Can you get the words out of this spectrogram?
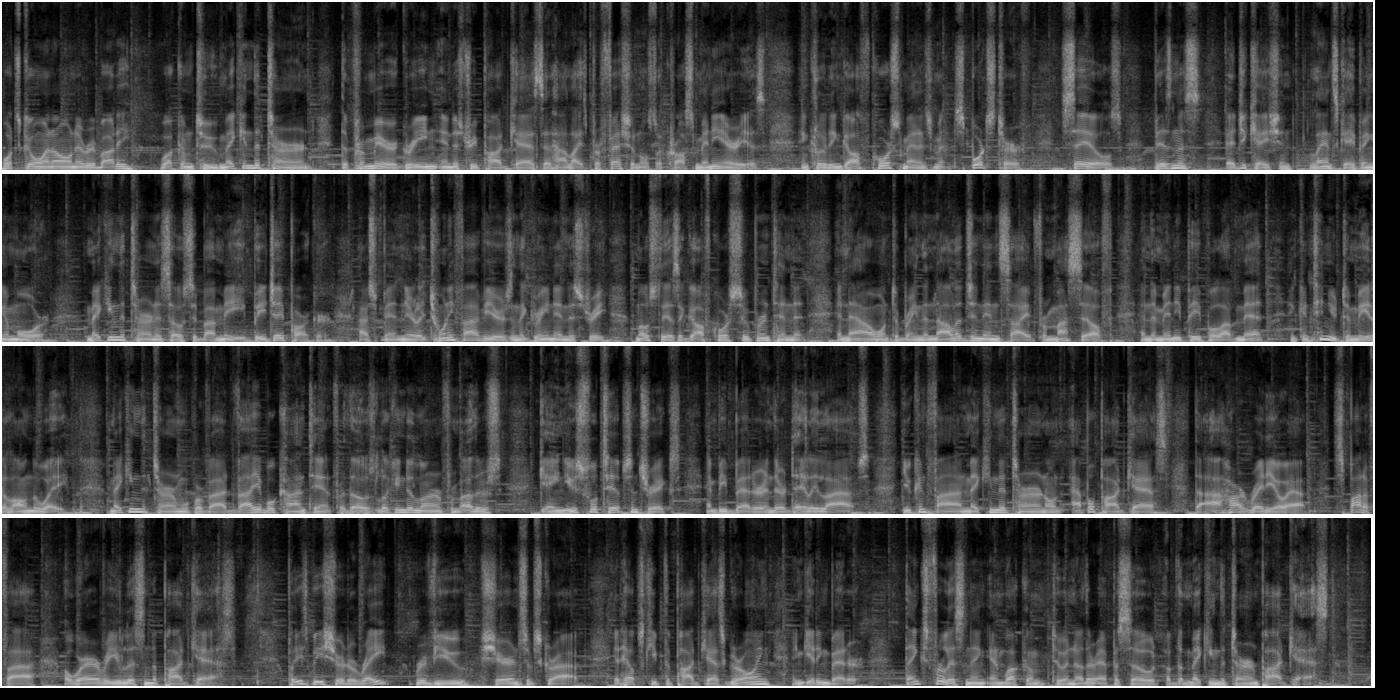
What's going on, everybody? Welcome to Making the Turn, the premier green industry podcast that highlights professionals across many areas, including golf course management, sports turf, sales, business, education, landscaping, and more. Making the Turn is hosted by me, BJ Parker. I've spent nearly 25 years in the green industry, mostly as a golf course superintendent, and now I want to bring the knowledge and insight from myself and the many people I've met and continue to meet along the way. Making the Turn will provide valuable content for those looking to learn from others, gain useful tips and tricks, and be better in their daily lives. You can find Making the Turn on Apple Podcasts, the iHeartRadio app, Spotify, or wherever you listen to podcasts. Please be sure to rate, review, share, and subscribe. It helps keep the podcast growing and getting better. Thanks for listening, and welcome to another episode of the Making the Turn podcast.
